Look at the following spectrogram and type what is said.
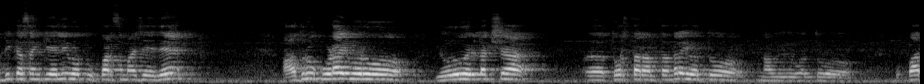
ಅಧಿಕ ಸಂಖ್ಯೆಯಲ್ಲಿ ಇವತ್ತು ಉಪ್ಪಾರ ಸಮಾಜ ಇದೆ. ಆದರೂ ಕೂಡ ಇವರು ಏಳೂವರೆ ಲಕ್ಷ ತೋರಿಸ್ತಾರ ಅಂತಂದ್ರೆ ಇವತ್ತು ನಾವು ಇವತ್ತು ಉಪ್ಪಾರ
